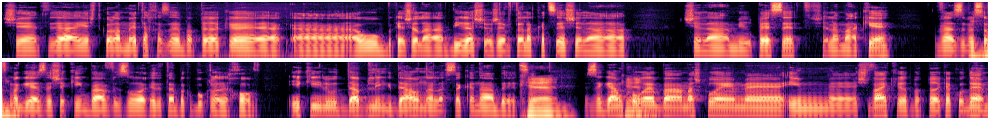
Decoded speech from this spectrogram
שאתה יודע, יש את כל המתח הזה בפרק אה, ההוא בקשר לבירה שיושבת על הקצה של, ה, של המרפסת, של המעקה, ואז בסוף mm-hmm. מגיע זה שקים באה וזורקת את הבקבוק לרחוב. היא כאילו doubling down על הסכנה בעצם. כן. זה גם כן. קורה במה שקורה עם, אה, עם אה, שווייקרט בפרק הקודם,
